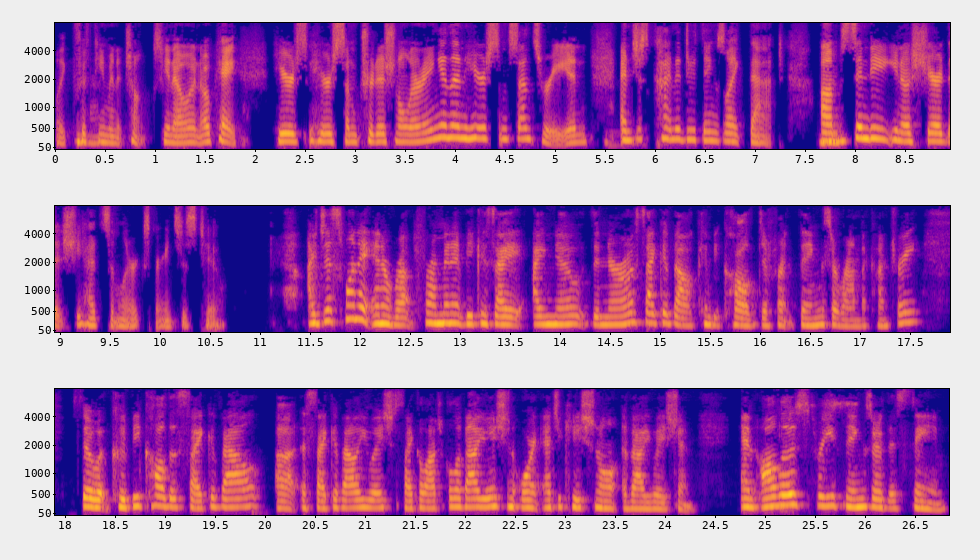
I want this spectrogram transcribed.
like mm-hmm. 15 minute chunks, you know, and okay, here's, here's some traditional learning and then here's some sensory and, and just kind of do things like that. Um, mm-hmm. Um, Cindy, you know, shared that she had similar experiences too. I just want to interrupt for a minute because I, I know the neuropsych eval can be called different things around the country. So it could be called a psych eval, uh, a psych evaluation, psychological evaluation, or an educational evaluation. And all those three things are the same.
